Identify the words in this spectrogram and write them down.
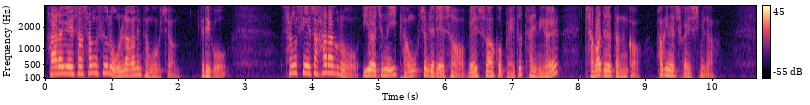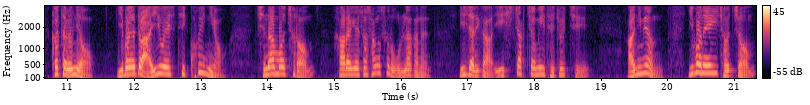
하락에서 상승으로 올라가는 변곡점, 그리고 상승에서 하락으로 이어지는 이 변곡점 자리에서 매수하고 매도 타이밍을 잡아드렸다는 거 확인할 수가 있습니다. 그렇다면요. 이번에도 IOST 코인이요. 지난번처럼 하락에서 상승으로 올라가는 이 자리가 이 시작점이 돼줄지 아니면 이번에 이 저점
